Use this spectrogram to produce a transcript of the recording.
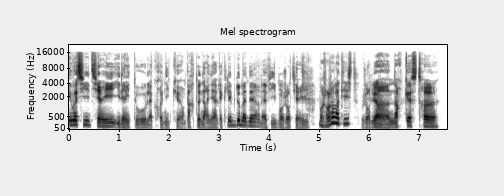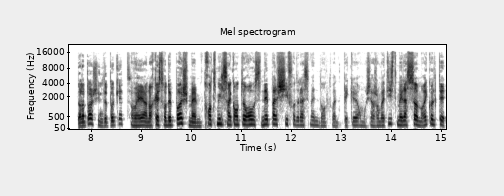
Et voici Thierry Iderito, la chronique en partenariat avec l'hebdomadaire La Vie. Bonjour Thierry. Bonjour Jean-Baptiste. Aujourd'hui un orchestre dans la poche, in the pocket Oui, un orchestre de poche, même 30 050 euros. Ce n'est pas le chiffre de la semaine d'Antoine Pecker, mon cher Jean-Baptiste, mais la somme récoltée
